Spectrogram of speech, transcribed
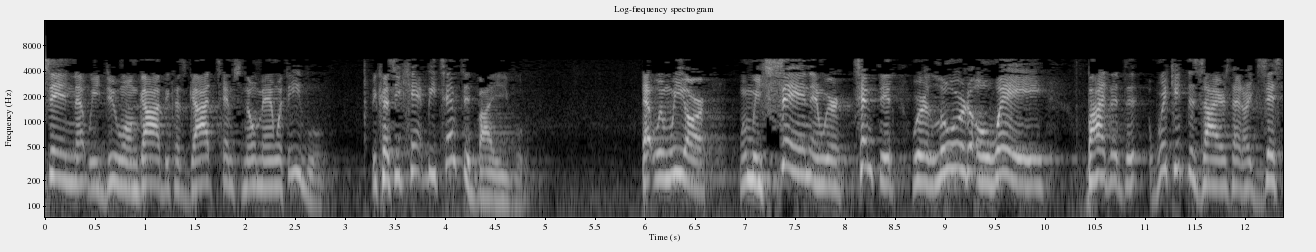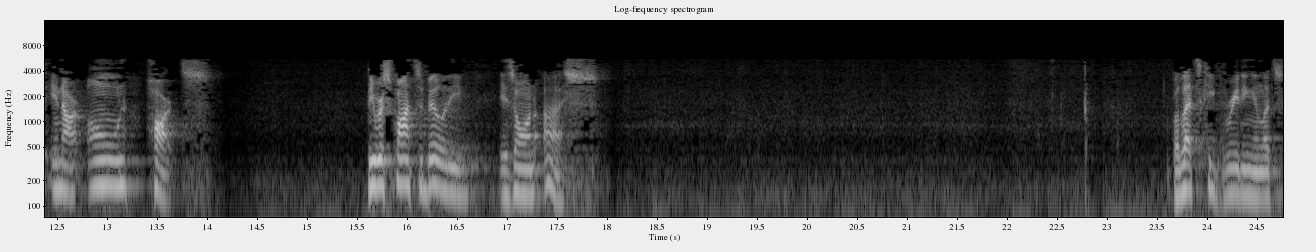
sin that we do on God because God tempts no man with evil. Because he can't be tempted by evil. That when we are, when we sin and we're tempted, we're lured away by the de- wicked desires that exist in our own hearts. The responsibility is on us. But let's keep reading and let's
